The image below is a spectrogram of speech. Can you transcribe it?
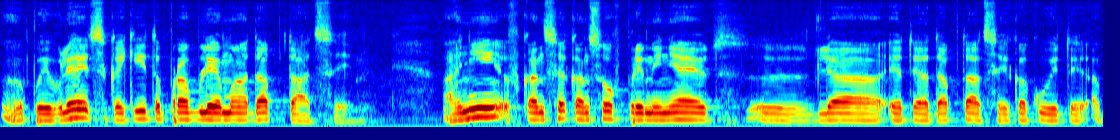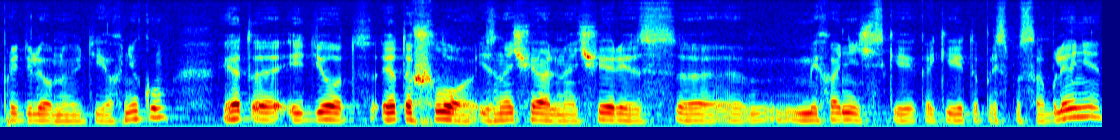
э, появляются какие-то проблемы адаптации – они в конце концов применяют э, для этой адаптации какую-то определенную технику. Это идет, это шло изначально через э, механические какие-то приспособления.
